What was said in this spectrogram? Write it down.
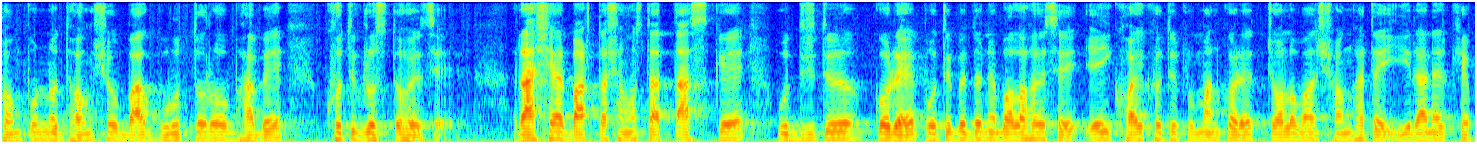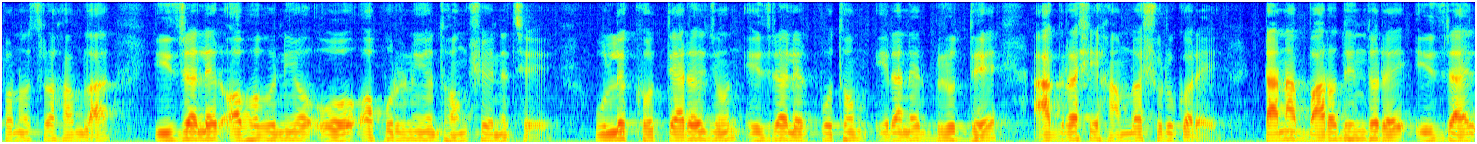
সম্পূর্ণ ধ্বংস বা গুরুতরভাবে ক্ষতিগ্রস্ত হয়েছে। রাশিয়ার বার্তা সংস্থা তাসকে উদ্ধৃত করে প্রতিবেদনে বলা হয়েছে, এই ক্ষয়ক্ষতি প্রমাণ করে চলমান সংঘাতে ইরানের ক্ষেপণাস্ত্র হামলা ইসরায়েলের অভাবনীয় ও অপূরণীয় ধ্বংস এনেছে। উল্লেখ্য, তেরোই জুন ইসরায়েলের প্রথম ইরানের বিরুদ্ধে আগ্রাসী হামলা শুরু করে। টানা বারো দিন ধরে ইসরায়েল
